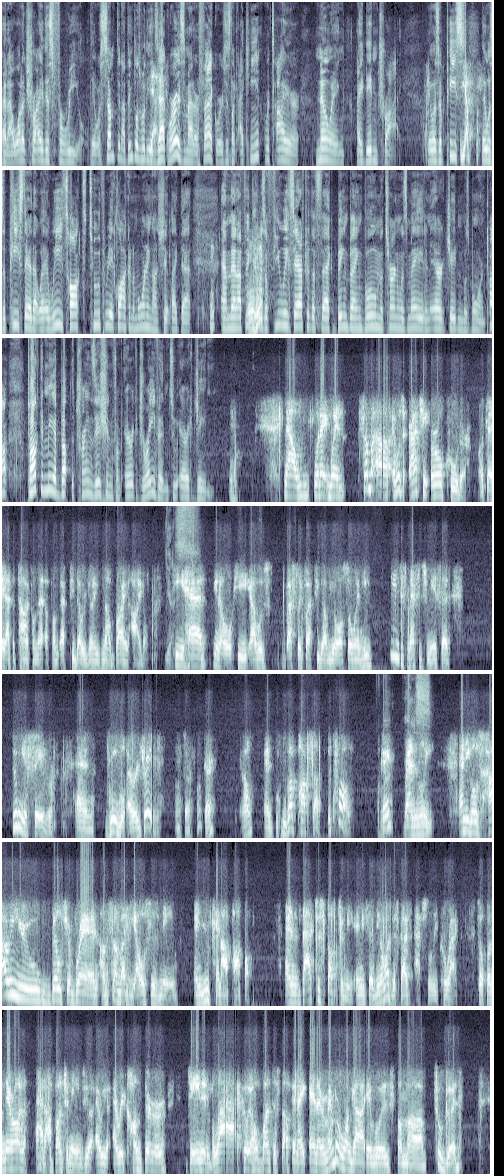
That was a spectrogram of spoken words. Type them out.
and I want to try this for real. There was something, I think those were the Yes. exact words, as a matter of fact, where it's just like, I can't retire knowing I didn't try. There was a piece. Yep. There was a piece there that way. We talked two, three o'clock in the morning on shit like that, and then I think it was a few weeks after the fact. Bing bang boom, the turn was made, and Eric Jaden was born. Talk, talk to me about the transition from Eric Draven to Eric Jaden. Yeah. Now, when I when some uh, it was actually Earl Cooter, okay, at the time from from FTW. You know, he's now Brian Idol. Yes. He had, you know, he I was wrestling for FTW also, and he he just messaged me and said, "Do me a favor and Google Eric Draven." I said, "Okay," you know, and what pops up? The Crow, okay, Right. Brandon Yes. Lee, and he goes, "How do you build your brand on somebody else's name and you cannot pop up?" And that just stuck to me. And he said, you know what? This guy's absolutely correct. So from there on, I had a bunch of names, you know, Eric, Eric Hunter, Jaden Black, a whole bunch of stuff. And I and I remember one guy. It was from uh, Too Good,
